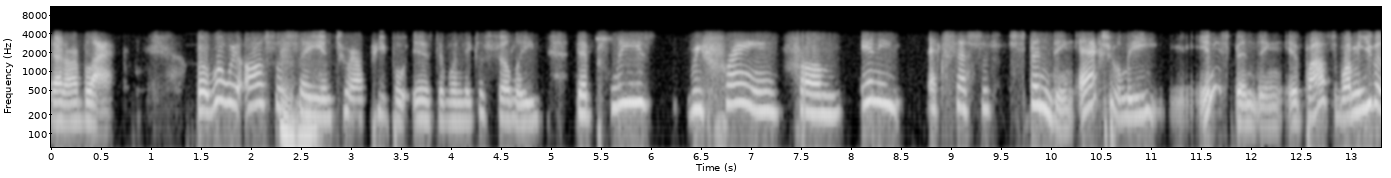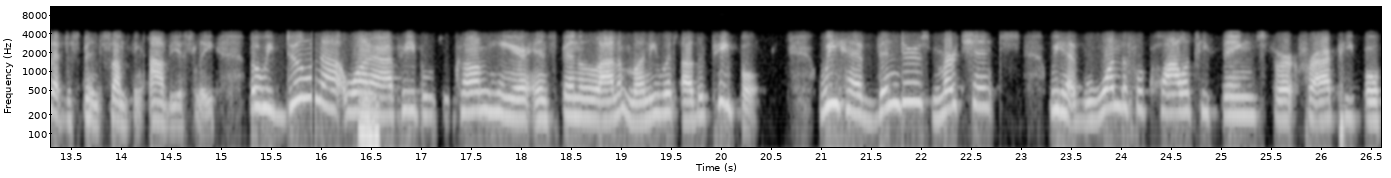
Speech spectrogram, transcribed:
that are black. But what we're also mm-hmm. saying to our people is that when they go to Philly, that please refrain from any excessive spending. Actually, any spending, if possible. I mean, you're going to have to spend something, obviously. But we do not want mm-hmm. our people to come here and spend a lot of money with other people. We have vendors, merchants, we have wonderful quality things for, for our people,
